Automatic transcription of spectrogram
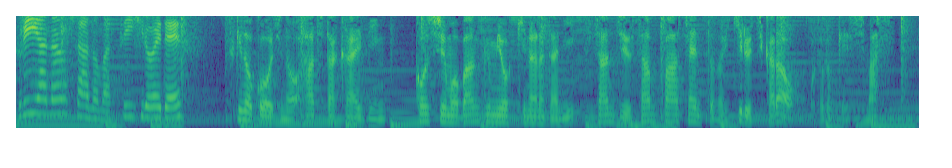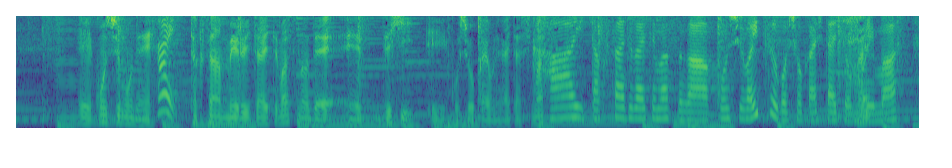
フリーアナウンサーの松井宏恵です。月野浩二のハート宅配便。今週も番組を聞きのあなたに33%の生きる力をお届けしますえー、今週もね、はい、たくさんメールいただいてますので、えー、ぜひ、えー、ご紹介お願いいたします。はいたくさんいただいてますが今週はいつご紹介したいと思います、はい、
